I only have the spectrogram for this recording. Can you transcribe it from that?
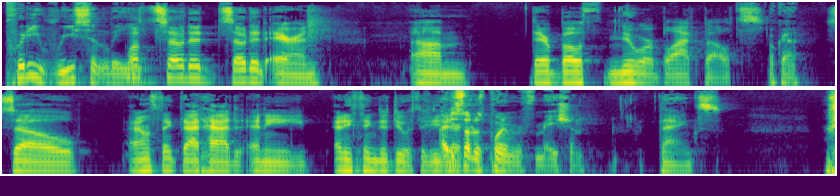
pretty recently. Well, so did so did Erin. Um, they're both newer black belts. Okay. So I don't think that had any anything to do with it either. I just thought it was point of information. Thanks.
